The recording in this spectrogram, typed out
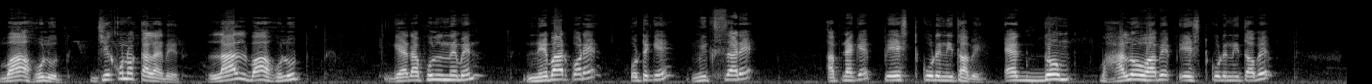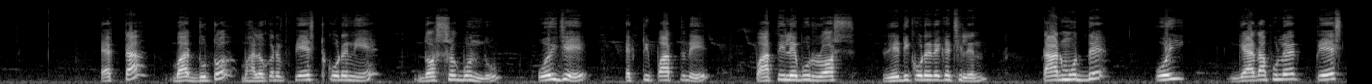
বা হলুদ যে কোনো কালারের। লাল বা হলুদ গাঁদা ফুল নেবেন, নেবার পরে ওটাকে মিক্সারে আপনাকে পেস্ট করে নিতে হবে। একদম ভালোভাবে পেস্ট করে নিতে হবে। একটা বা দুটো ভালো করে পেস্ট করে নিয়ে দর্শক বন্ধু, ওই যে একটি পাত্রে পাতিলেবুর রস রেডি করে রেখেছিলেন, তার মধ্যে ওই গাঁদা ফুলের পেস্ট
